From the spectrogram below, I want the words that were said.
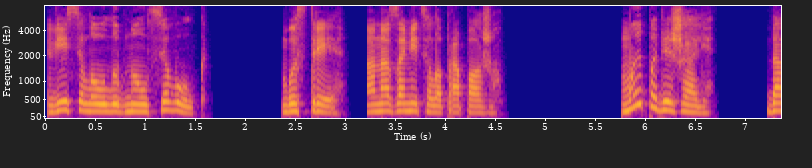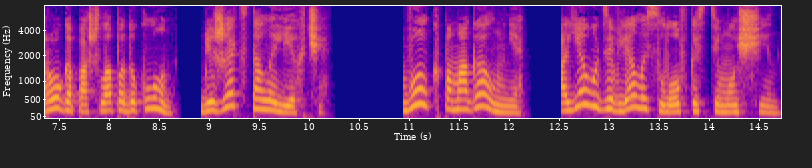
Весело улыбнулся волк. Быстрее, она заметила пропажу. Мы побежали. Дорога пошла под уклон, бежать стало легче. Волк помогал мне, а я удивлялась ловкости мужчин.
